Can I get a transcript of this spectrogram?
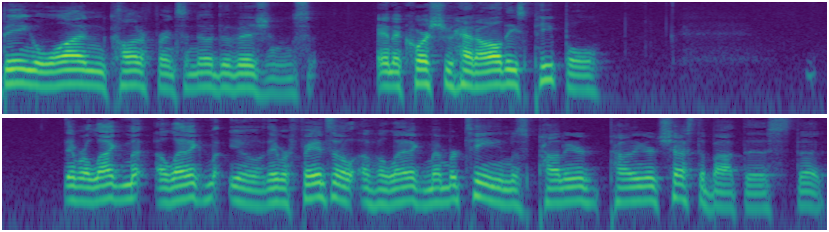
being one conference and no divisions. And of course, you had all these people. They were Atlantic, you know, they were fans of, Atlantic member teams pounding their, pounding their chest about this. That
